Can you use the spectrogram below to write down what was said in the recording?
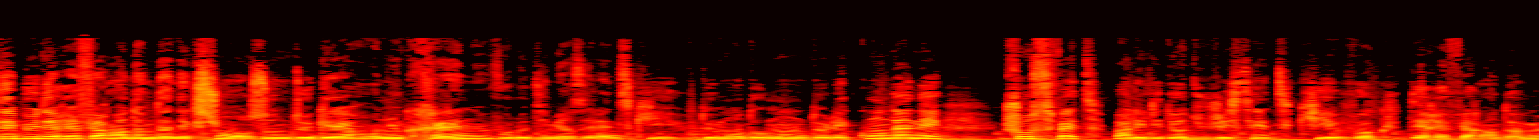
Début des référendums d'annexion en zone de guerre en Ukraine. Volodymyr Zelensky demande au monde de les condamner. Chose faite par les leaders du G7 qui évoquent des référendums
